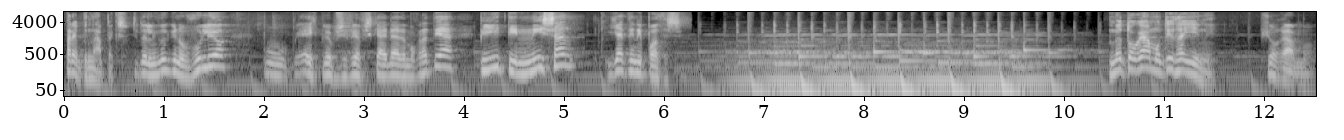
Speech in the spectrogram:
Πρέπει να παίξει. Και το Ελληνικό Κοινοβούλιο, που έχει πλειοψηφία φυσικά η Νέα Δημοκρατία, ποιεί την Nissan για την υπόθεση. Με το γάμο τι θα γίνει; Ποιο γάμο;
